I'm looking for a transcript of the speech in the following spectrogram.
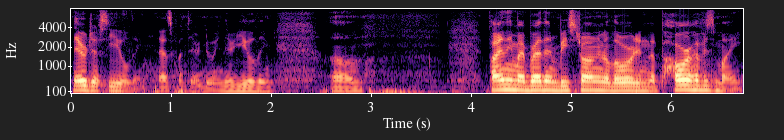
They're just yielding. That's what they're doing. They're yielding. Um, Finally, my brethren, be strong in the Lord and in the power of his might.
